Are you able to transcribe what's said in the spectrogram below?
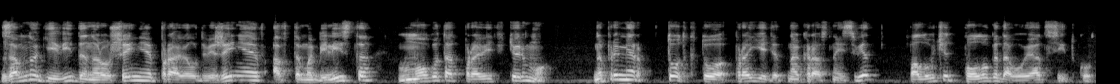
за многие виды нарушения правил движения автомобилиста могут отправить в тюрьму. Например, тот, кто проедет на красный свет, получит полугодовую отсидку.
